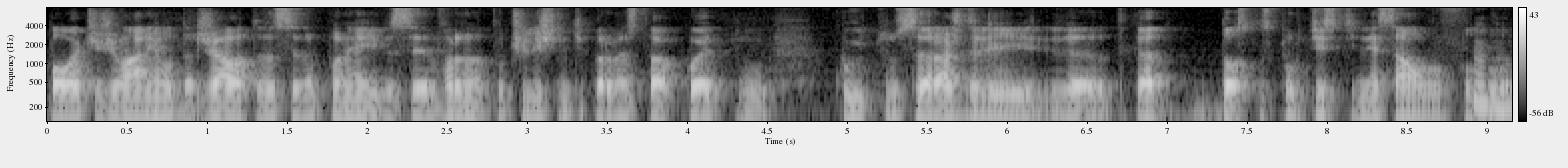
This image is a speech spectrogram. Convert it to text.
повече желание от държавата да се напъне и да се върнат училищните първенства, което, които са раждали да, така, доста спортисти, не само в футбол.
